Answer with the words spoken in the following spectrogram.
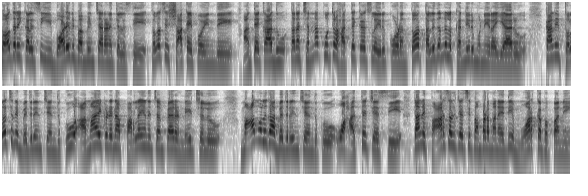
సోదరి కలిసి ఈ బాడీని పంపించారని తెలిసి తులసి షాక్ అయిపోయింది. అంతేకాదు కాదు తన చిన్న కూతురు హత్య కేసులో ఇరుక్కోవడంతో తల్లిదండ్రులు కన్నీరు మున్నీరయ్యారు. కానీ తులసిని బెదిరించేందుకు అమాయకుడైన పర్లయ్యను చంపారు నీచులు. మామూలుగా బెదిరించేందుకు ఓ హత్య చేసి దాన్ని పార్సల్ చేసి పంపడం అనేది మూర్ఖపు పని.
